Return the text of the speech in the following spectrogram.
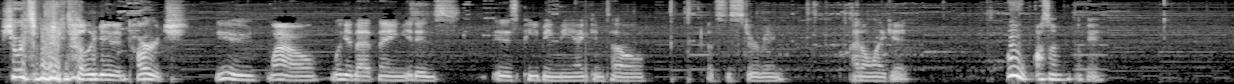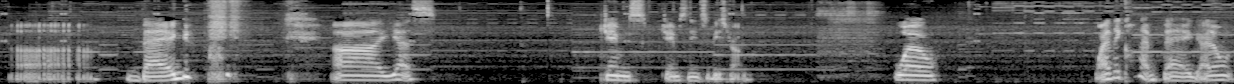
Shortsman delegated Tarch. Ew, wow. Look at that thing. It is it is peeping me, I can tell. That's disturbing. I don't like it. Ooh, awesome. Okay. Uh, bag. uh, yes. James, James needs to be strong. Whoa. Why do they call that bag? I don't,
